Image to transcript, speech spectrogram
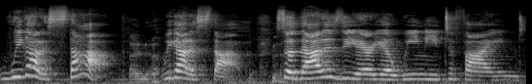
we gotta stop. I know. We gotta stop. So, that is the area we need to find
